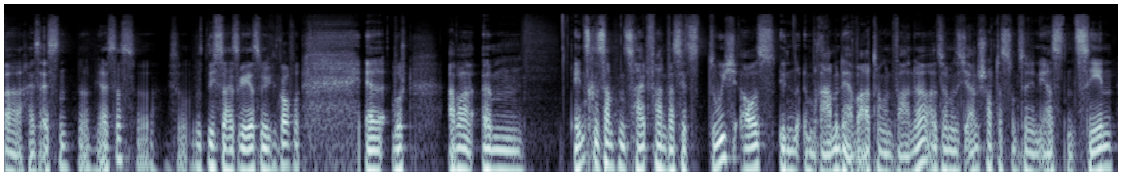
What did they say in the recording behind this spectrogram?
Äh, heiß essen, ne? wie heißt das? Äh, wird nicht so heiß gegessen, wie gekocht. Äh, wurscht. Aber ähm, insgesamt ein Zeitfahren, was jetzt durchaus in, im Rahmen der Erwartungen war. Ne? Also wenn man sich anschaut, dass unter den ersten zehn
